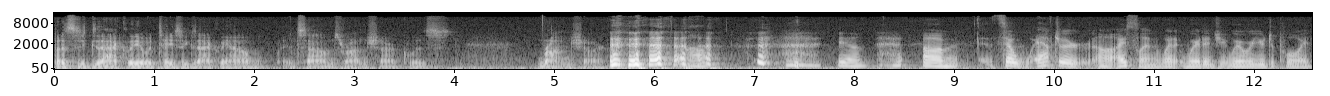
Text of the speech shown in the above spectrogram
But it's exactly it would taste exactly how it sounds. Rotten shark was rotten shark. Wow. Yeah. Um, so after uh, Iceland, what, where did you? Where were you deployed?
